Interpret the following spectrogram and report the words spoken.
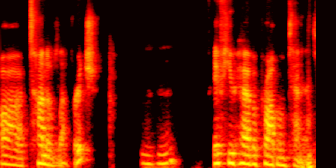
a ton of leverage. Mm-hmm if you have a problem tenant.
